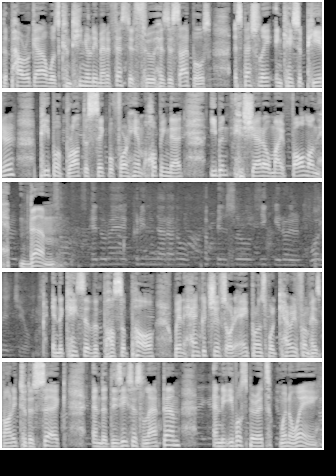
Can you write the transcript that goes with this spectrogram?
the power of God was continually manifested through his disciples. Especially in case of Peter, people brought the sick before him, hoping that even his shadow might fall on them. In the case of Apostle Paul, when handkerchiefs or aprons were carried from his body to the sick, and the diseases left them, and the evil spirits went away.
